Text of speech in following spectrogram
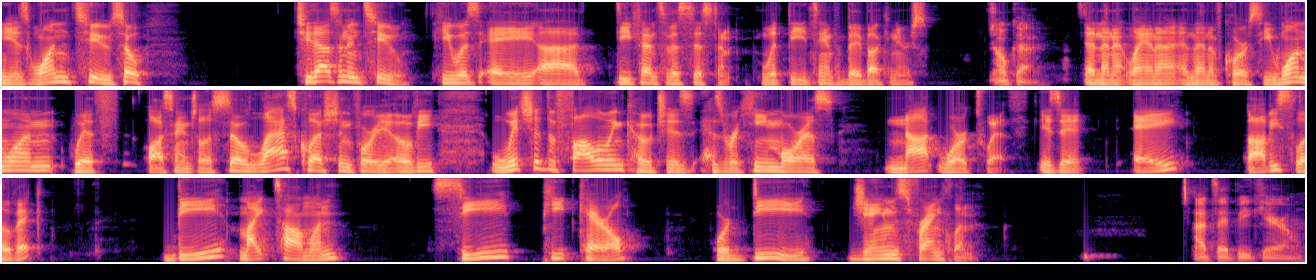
He is one, two. So 2002, he was a uh, defensive assistant with the Tampa Bay Buccaneers. Okay and then Atlanta, and then of course he won one with Los Angeles. So last question for you, Ovie: Which of the following coaches has Raheem Morris not worked with? Is it A. Bobby Slowik, B. Mike Tomlin, C. Pete Carroll, or D. James Franklin? I'd say Pete Carroll.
